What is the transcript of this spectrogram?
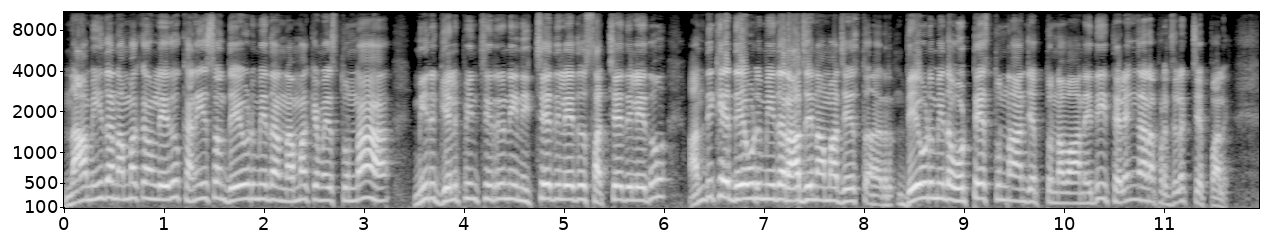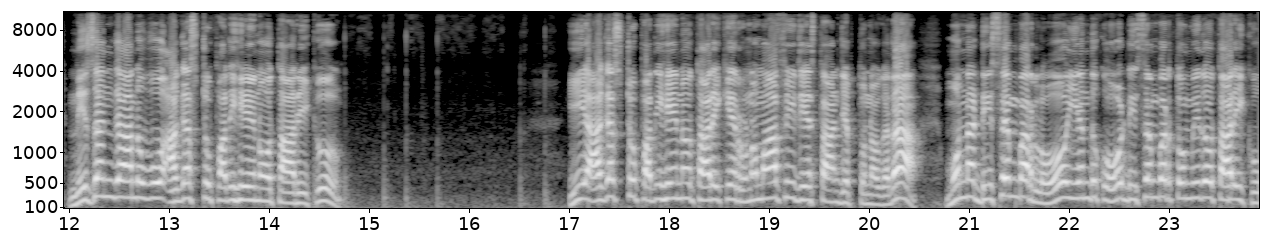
నా మీద నమ్మకం లేదు కనీసం దేవుడి మీద నమ్మకం వేస్తున్నా మీరు గెలిపించిర్రు నేను ఇచ్చేది లేదు సచ్చేది లేదు అందుకే దేవుడి మీద రాజీనామా చేస్తా దేవుడి మీద ఒట్టేస్తున్నా అని చెప్తున్నావా అనేది తెలంగాణ ప్రజలకు చెప్పాలి. నిజంగా నువ్వు ఆగస్టు పదిహేనో తారీఖు ఈ ఆగస్టు పదిహేనో తారీఖే రుణమాఫీ చేస్తా అని చెప్తున్నావు కదా? మొన్న డిసెంబర్లో ఎందుకో డిసెంబర్ తొమ్మిదో తారీఖు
